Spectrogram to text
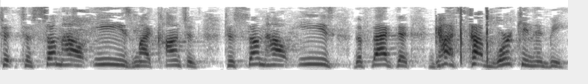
To, to, somehow ease my conscience, to somehow ease the fact that God stopped working in me.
